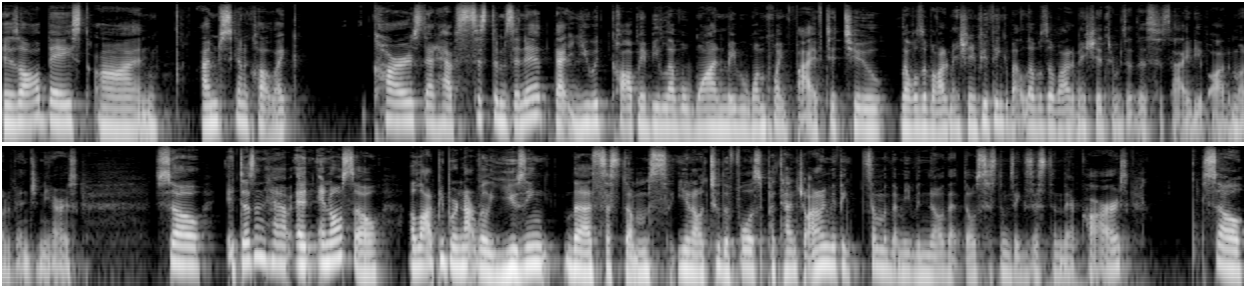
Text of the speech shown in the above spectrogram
is all based on, I'm just going to call it like cars that have systems in it that you would call maybe level one, maybe 1.5 to two levels of automation. If you think about levels of automation in terms of the Society of Automotive Engineers. So it doesn't have, and, and also a lot of people are not really using the systems, you know, to the fullest potential. I don't even think some of them even know that those systems exist in their cars. So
